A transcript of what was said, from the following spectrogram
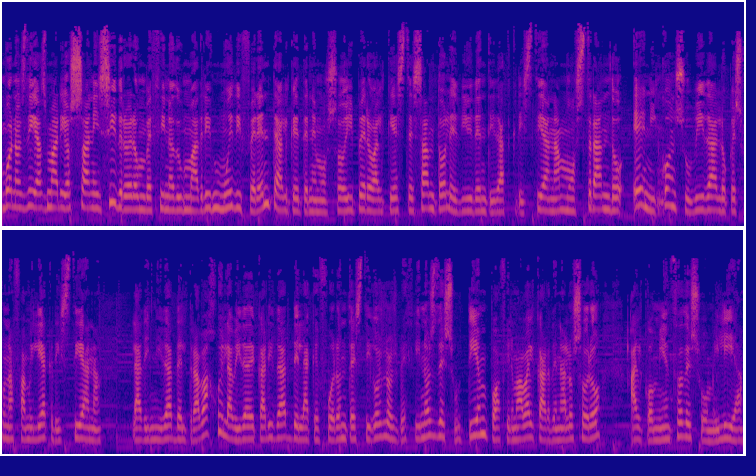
Buenos días, Mario. San Isidro era un vecino de un Madrid muy diferente al que tenemos hoy, pero al que este santo le dio identidad cristiana, mostrando en y con su vida lo que es una familia cristiana, la dignidad del trabajo y la vida de caridad de la que fueron testigos los vecinos de su tiempo, afirmaba el cardenal Osoro al comienzo de su homilía.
